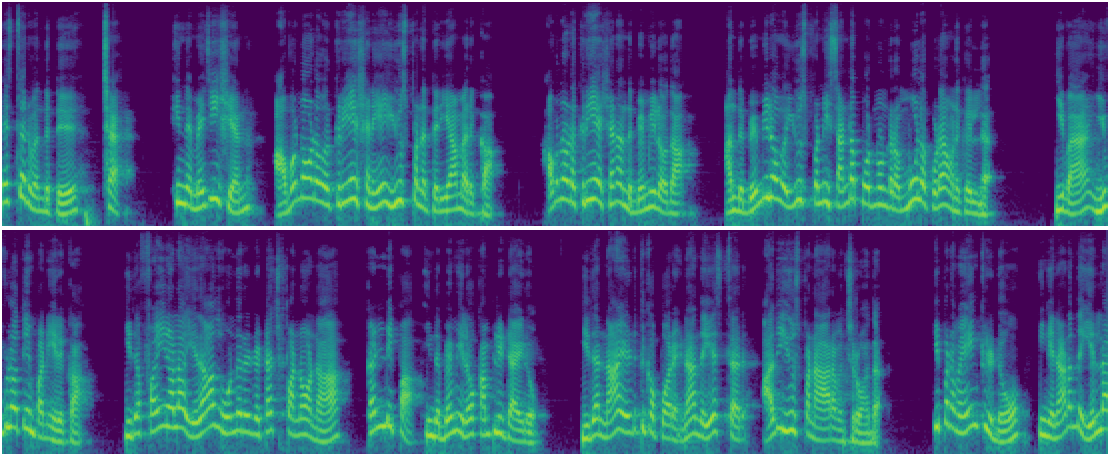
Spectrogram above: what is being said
எஸ்தர் வந்துட்டு ச்சே இந்த மெஜிஷியன் அவனோட ஒரு கிரியேஷனையே யூஸ் பண்ண தெரியாமல் இருக்கான் அவனோட கிரியேஷன் அந்த பெமிலோ தான் அந்த பெமிலோவை யூஸ் பண்ணி சண்டை போடணுன்ற மூளை கூட அவனுக்கு இல்லை. இவன் இவ்வளோத்தையும் பண்ணியிருக்கான் இதை ஃபைனலாக ஏதாவது ஒன்று ரெண்டு டச் பண்ணோன்னா கண்டிப்பாக இந்த பெமிலோ கம்ப்ளீட் ஆயிடும். இதை நான் எடுத்துக்க போறேன்னா அந்த எஸ்தர் அது யூஸ் பண்ண ஆரம்பிச்சிரும் அதை. இப்போ நம்ம என்கிரிடும் இங்கே நடந்த எல்லா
